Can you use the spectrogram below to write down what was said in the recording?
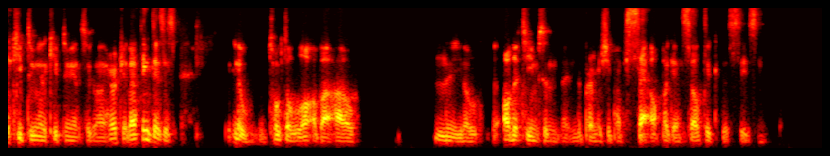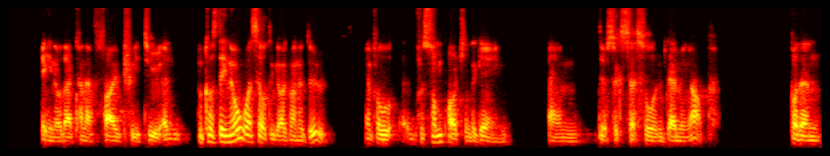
they keep doing it, they keep doing it, so it's going to hurt you. And I think this is, you know, talked a lot about how you know other teams in, in the Premiership have set up against Celtic this season, you know that kind of five three two, and because they know what Celtic are going to do, and for for some parts of the game, um, they're successful in demming up. But then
